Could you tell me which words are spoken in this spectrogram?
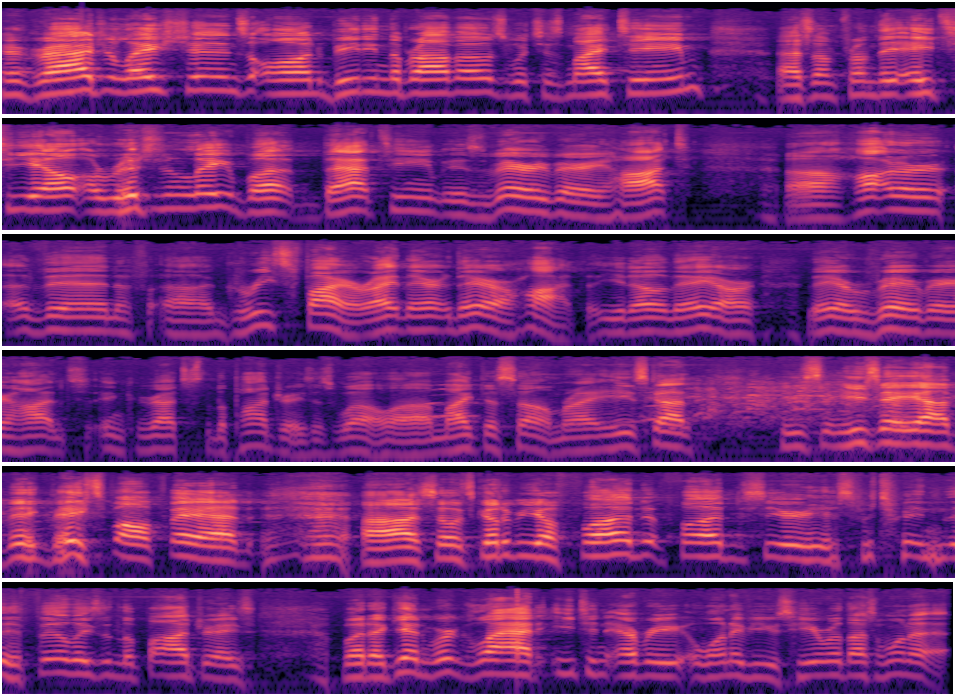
Congratulations on beating the Bravos, which is my team, as I'm from the ATL originally, but that team is very, very hot. Uh, hotter than uh, grease fire, right? They're, they are hot. You know, they are they are very, very hot. And congrats to the Padres as well. Uh, Mike DeSome, right? He's got, he's, he's a uh, big baseball fan. Uh, so it's going to be a fun, fun series between the Phillies and the Padres. But again, we're glad each and every one of you is here with us. I want to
